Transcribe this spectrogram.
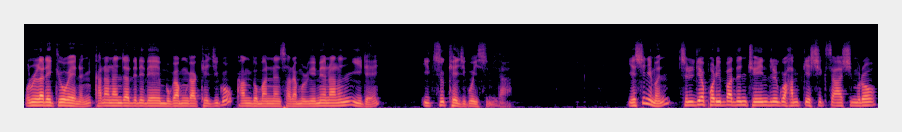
오늘날의 교회는 가난한 자들에 대해 무감각해지고 강도 만난 사람을 외면하는 일에 익숙해지고 있습니다. 예수님은 즐겨 버림받은 죄인들과 함께 식사하심으로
